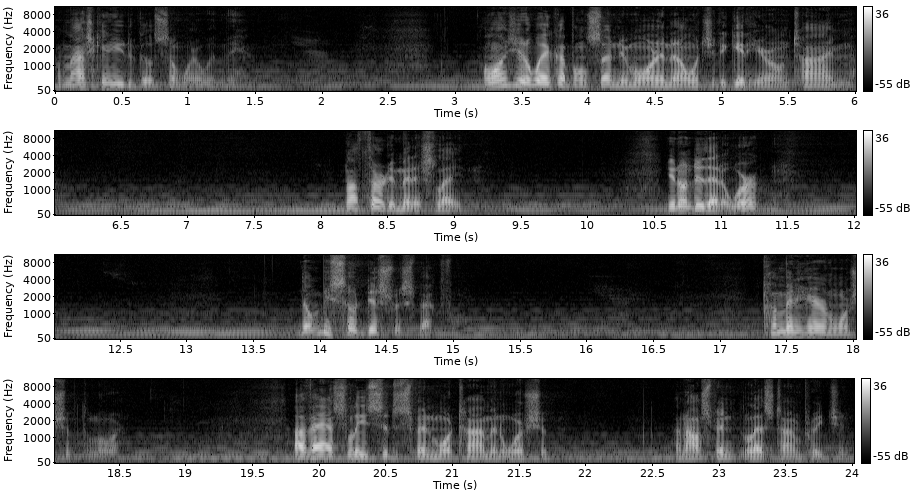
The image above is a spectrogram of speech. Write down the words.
I'm asking you to go somewhere with me. I want you to wake up on Sunday morning and I want you to get here on time. Not 30 minutes late. You don't do that at work. Don't be so disrespectful. Come in here and worship the Lord. I've asked Lisa to spend more time in worship, and I'll spend less time preaching.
